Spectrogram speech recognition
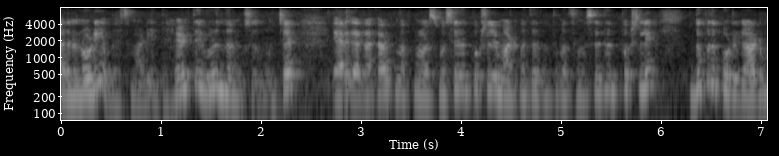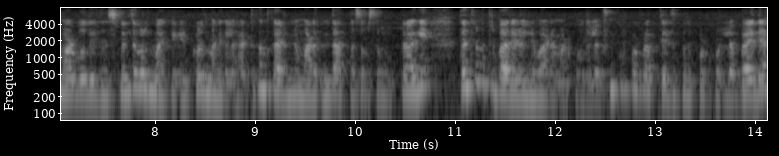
ಅದನ್ನ ನೋಡಿ ಅಭ್ಯಾಸ ಮಾಡಿ ಅಂತ ಹೇಳ್ತೀವಿ ಬಿಡು ನಮ್ಗೆ ಮುಂಚೆ ಯಾರಿಗಾರ ನಕಾರಾತ್ಮಕ ಸಮಸ್ಯೆ ಪಕ್ಷದಲ್ಲಿ ಮಾಡಿ ಮಾತಾದಂಥ ಸಮಸ್ಯೆ ಪಕ್ಷದಲ್ಲಿ ದುಪ್ಪದ ಪೌಡ್ರಿಗೆ ಆರ್ಡರ್ ಮಾಡ್ಬೋದು. ಇದನ್ನ ಸ್ಮೆಲ್ ತಗೊಳ್ಳೋದು ಇಟ್ಕೊಂಡು ಮನೆಗೆಲ್ಲ ಹರ್ತಕ್ಕಂಥ ಕಾರ್ಯ ಮಾಡೋದ್ರಿಂದ ಆತ್ಮ ಸಮಸ್ಯೆ ಮುಕ್ತರಾಗಿ ತಂತ್ರ ಮತ್ತು ಬಾಧೆಗಳ ನಿವಾರಣೆ ಮಾಡ್ಕೋದು ಲಕ್ಷ್ಮೀ ಕೃಪಾ ಪ್ರಾಪ್ತಿ ದುಪ್ಪದ ಪೌಡ್ರು ಲಭ್ಯ ಇದೆ.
